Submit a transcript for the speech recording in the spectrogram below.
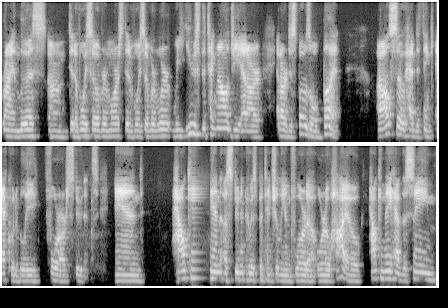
Brien Lewis um, did a voiceover. Maurice did a voiceover. Where we used the technology at our at our disposal, but I also had to think equitably for our students and how can a student who is potentially in Florida or Ohio, how can they have the same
